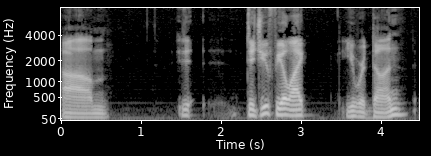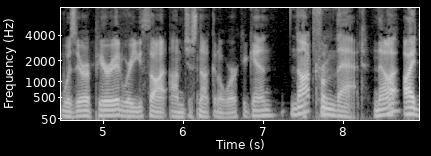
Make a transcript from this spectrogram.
Um, did you feel like you were done? Was there a period where you thought, "I'm just not going to work again"? Not from that. No? I, I,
